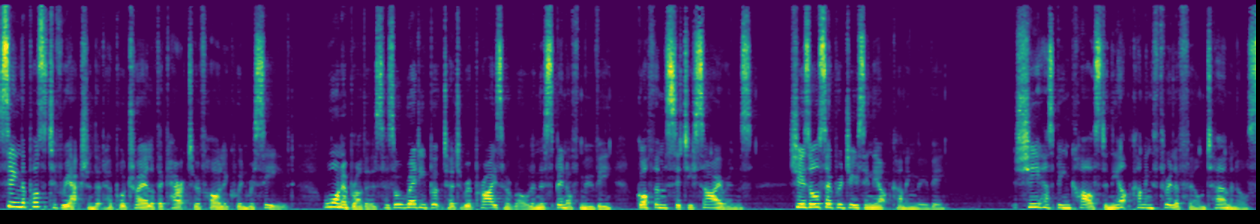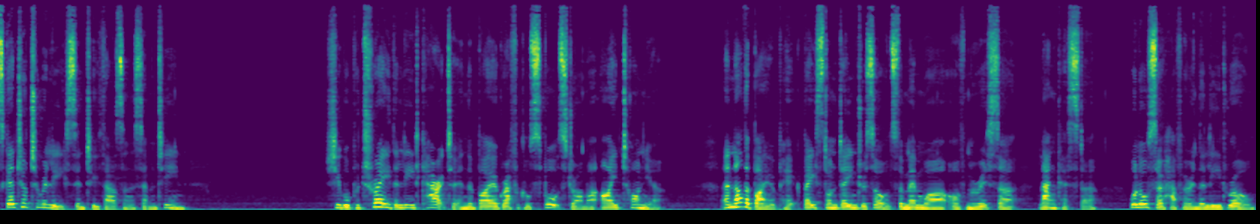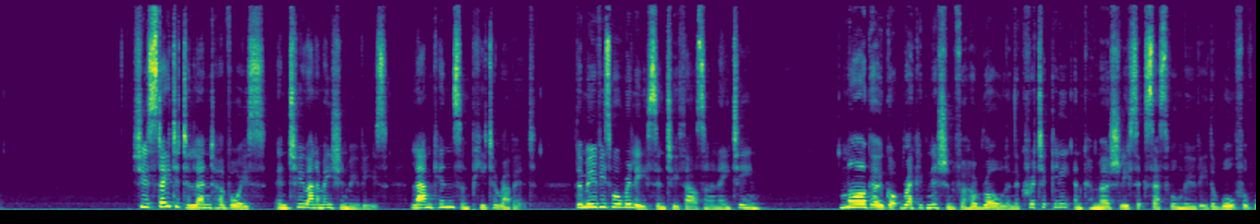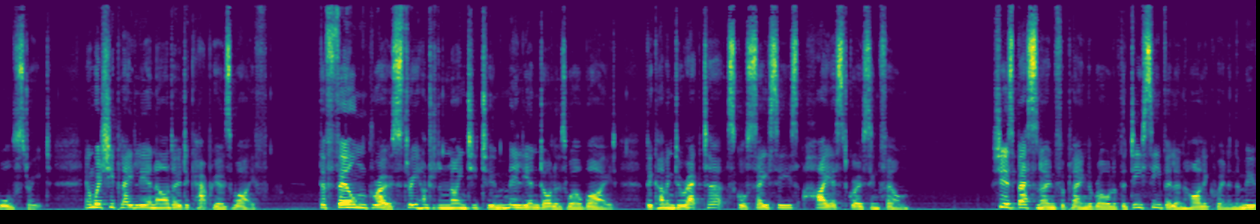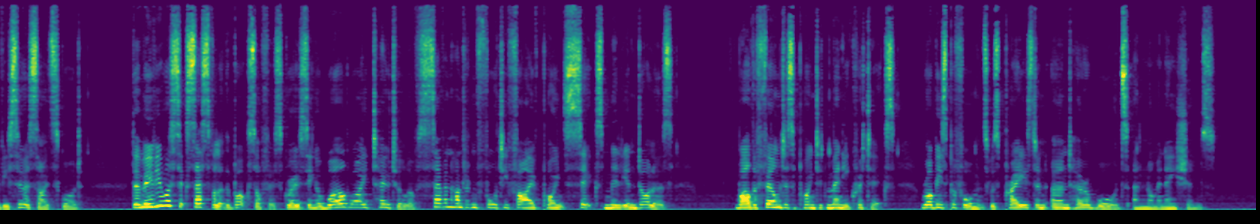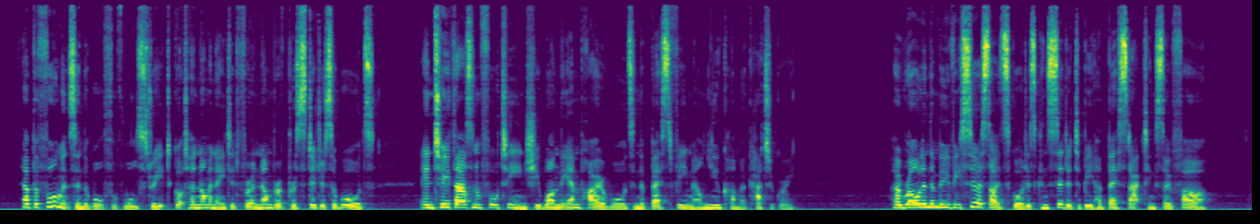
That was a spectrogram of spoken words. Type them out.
Seeing the positive reaction that her portrayal of the character of Harley Quinn received, Warner Brothers has already booked her to reprise her role in the spin off movie Gotham City Sirens. She is also producing the upcoming movie. She has been cast in the upcoming thriller film Terminal, scheduled to release in 2017. She will portray the lead character in the biographical sports drama I, Tonya. Another biopic based on Dangerous Odds, the memoir of Marissa Lancaster, will also have her in the lead role. She is stated to lend her voice in two animation movies, Lambkins and Peter Rabbit. The movies will release in 2018. Margot got recognition for her role in the critically and commercially successful movie The Wolf of Wall Street, in which she played Leonardo DiCaprio's wife. The film grossed $392 million worldwide, becoming director Scorsese's highest grossing film. She is best known for playing the role of the DC villain Harley Quinn in the movie Suicide Squad. The movie was successful at the box office, grossing a worldwide total of $745.6 million. While the film disappointed many critics, Robbie's performance was praised and earned her awards and nominations. Her performance in The Wolf of Wall Street got her nominated for a number of prestigious awards. In 2014, she won the Empire Awards in the Best Female Newcomer category. Her role in the movie Suicide Squad is considered to be her best acting so far.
